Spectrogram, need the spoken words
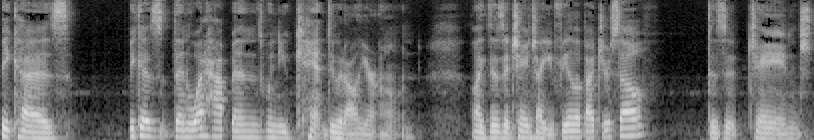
because because then what happens when you can't do it all your own? Like, does it change how you feel about yourself? Does it change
